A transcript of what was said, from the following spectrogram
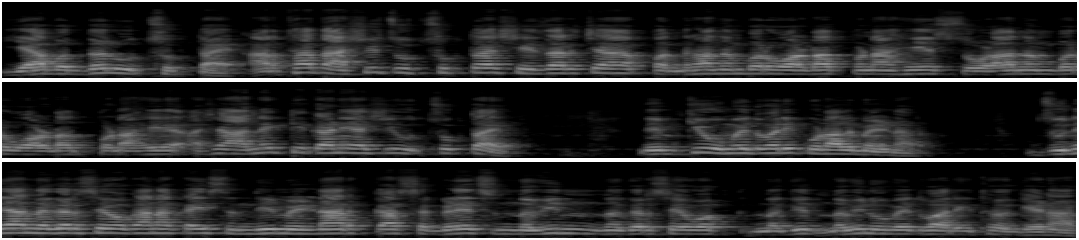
याबद्दल उत्सुकता आहे. अर्थात अशीच उत्सुकता शेजारच्या पंधरा नंबर वॉर्डात पण आहे सोळा नंबर वॉर्डात पण आहे अशा अनेक ठिकाणी अशी उत्सुकता आहे. नेमकी उमेदवारी कुणाला मिळणार? जुन्या नगरसेवकांना काही संधी मिळणार का सगळेच नवीन नगरसेवक नवीन नवीन उमेदवार इथं घेणार?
